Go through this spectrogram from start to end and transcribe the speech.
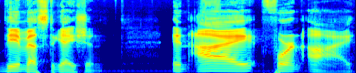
the investigation. An eye for an eye.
